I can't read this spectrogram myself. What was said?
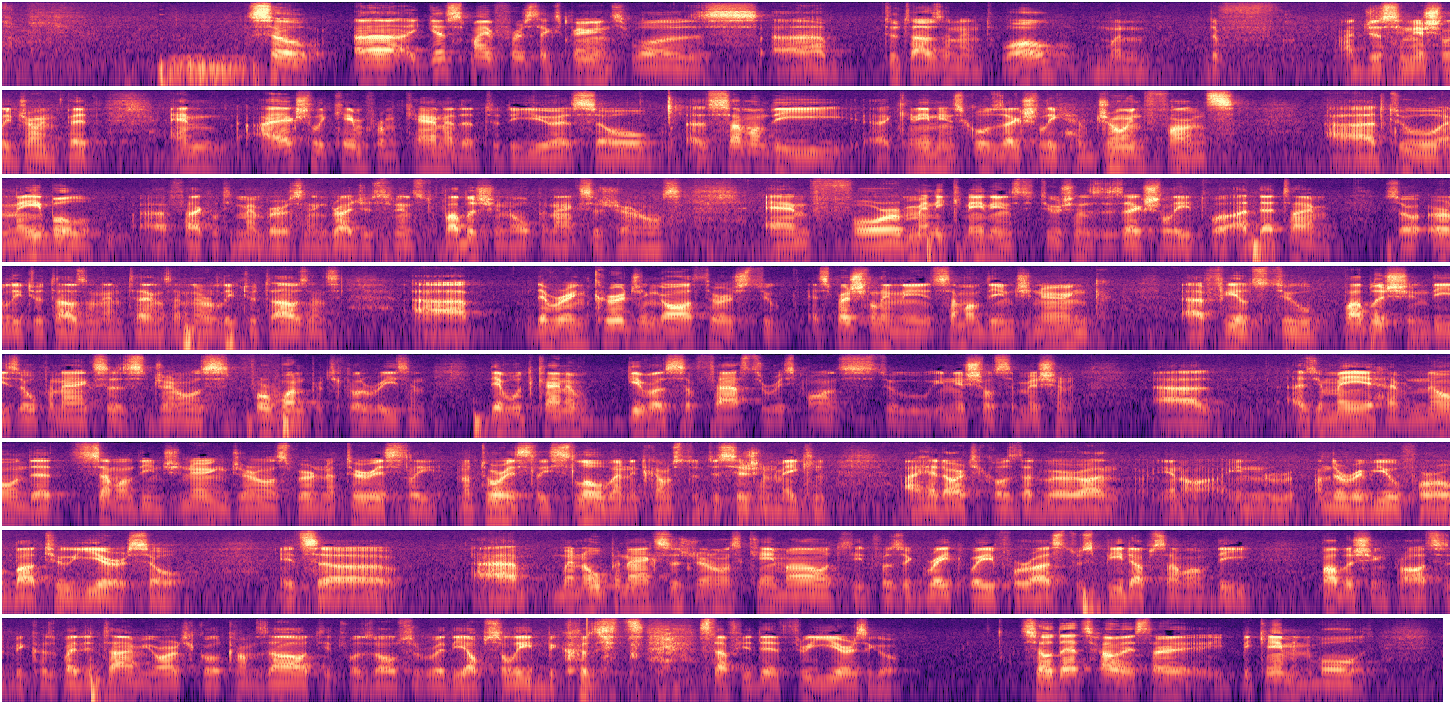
So, uh, I guess my first experience was uh, 2012 when the I just initially joined Pitt. And I actually came from Canada to the US, so uh, some of the uh, Canadian schools actually have joined funds uh, to enable uh, faculty members and graduate students to publish in open access journals. And for many Canadian institutions, is actually, wa- at that time, so early 2010s and early 2000s, uh, they were encouraging authors to, especially in some of the engineering uh, fields, to publish in these open access journals for one particular reason. They would kind of give us a faster response to initial submission. Uh, as you may have known that some of the engineering journals were notoriously notoriously slow when it comes to decision making. I had articles that were on, you know, in under review for about two years. So it's uh, uh, when open access journals came out, it was a great way for us to speed up some of the publishing process because by the time your article comes out, it was also already obsolete because it's stuff you did three years ago. So that's how I started, became involved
